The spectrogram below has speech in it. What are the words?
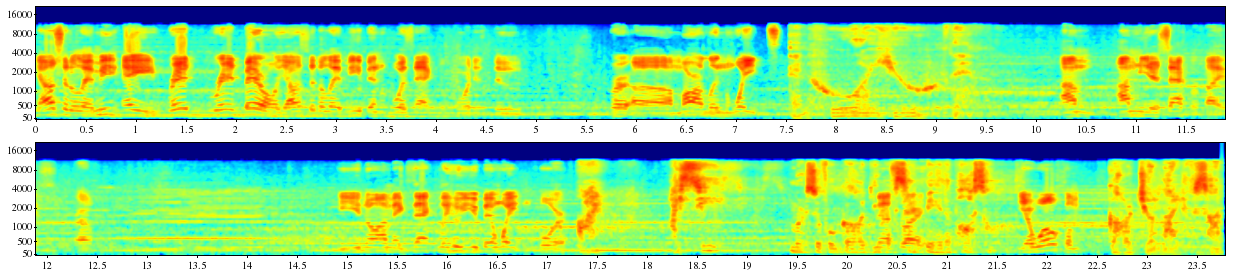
Y'all should have let me. Hey, Red Red Barrel. Y'all should have let me been voice actor for this dude. For uh Marlon Waits. And who are you then? I'm I'm your sacrifice, bro. You- know I'm exactly who you've been waiting for. I. I see. Merciful God, you That's have sent me an apostle. You're welcome. Guard your life, son.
